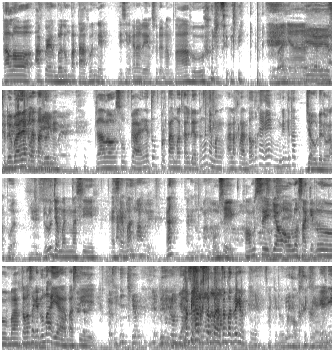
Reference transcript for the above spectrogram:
Kalau aku yang baru 4 tahun ya, di sini kan ada yang sudah enam tahun. Sorry. Udah banyak. Iya iya sudah banyak lah tahunnya. Kalau sukanya tuh pertama kali datang kan emang anak rantau tuh kayak mungkin kita jauh dari orang tua. Yes. Dulu zaman masih Sakit SMA. rumah lu ya? Hah? Sakit rumah? Homesick. Awal-awal. Homesick ya homesick. Allah sakit rumah. Kalau sakit rumah ya pasti. mikir dia belum biasa Tapi aku dengan sempat sempat mikir sakit rumah homesick nih. Ya, ini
